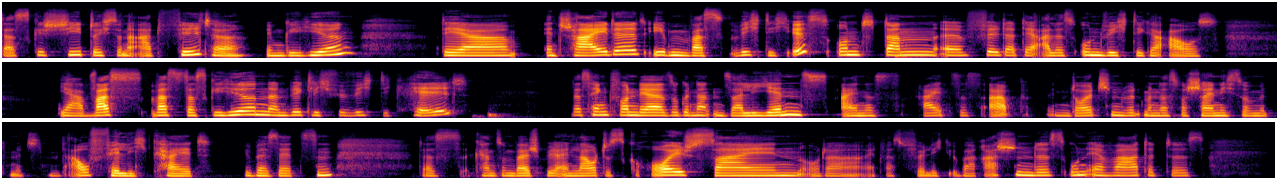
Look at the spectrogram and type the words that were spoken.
das geschieht durch so eine Art Filter im Gehirn, der entscheidet eben, was wichtig ist und dann äh, filtert der alles Unwichtige aus. Ja, was, was das Gehirn dann wirklich für wichtig hält, das hängt von der sogenannten Salienz eines Reizes ab. Im Deutschen wird man das wahrscheinlich so mit, mit, mit Auffälligkeit übersetzen. Das kann zum Beispiel ein lautes Geräusch sein oder etwas völlig Überraschendes, Unerwartetes.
